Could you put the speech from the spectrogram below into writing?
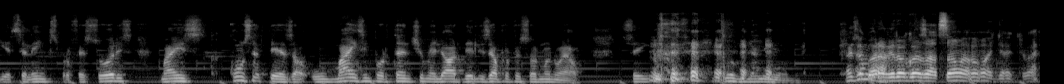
e excelentes professores, mas com certeza o mais importante e o melhor deles é o professor Manuel, sem dúvida nenhuma. Mas Agora lá. virou gozação, mas vamos adiante, vai.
